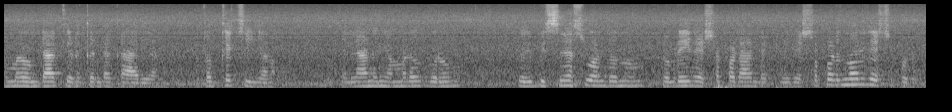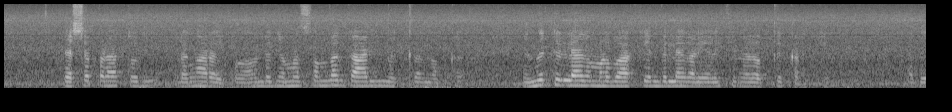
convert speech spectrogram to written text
നമ്മൾ ഉണ്ടാക്കിയെടുക്കേണ്ട കാര്യമാണ്. അതൊക്കെ ചെയ്യണം. അല്ലാണ്ട് നമ്മൾ വെറും ഒരു ബിസിനസ് കൊണ്ടൊന്നും എവിടെയും രക്ഷപ്പെടാൻ പറ്റില്ല. രക്ഷപ്പെടുന്നവർ രക്ഷപ്പെടും. രക്ഷപ്പെടാത്തവർ ഇടങ്ങാറായിപ്പോൾ അതുകൊണ്ട് നമ്മൾ സ്വന്തം കാലിൽ നിൽക്കാൻ നോക്കുക എന്നിട്ടല്ല നമ്മൾ ബാക്കി എന്തെല്ലാം കളി കളിക്കുന്നതൊക്കെ കളിക്കും. അത്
